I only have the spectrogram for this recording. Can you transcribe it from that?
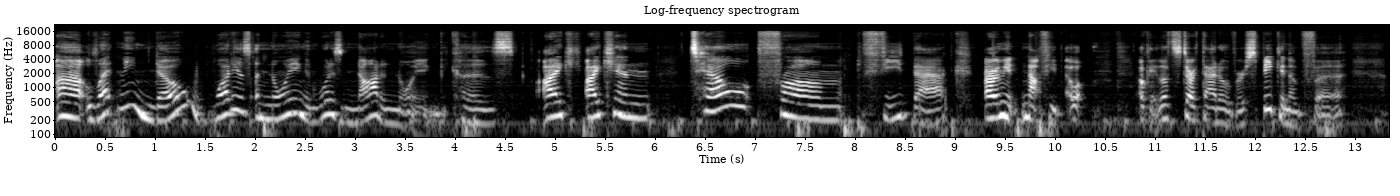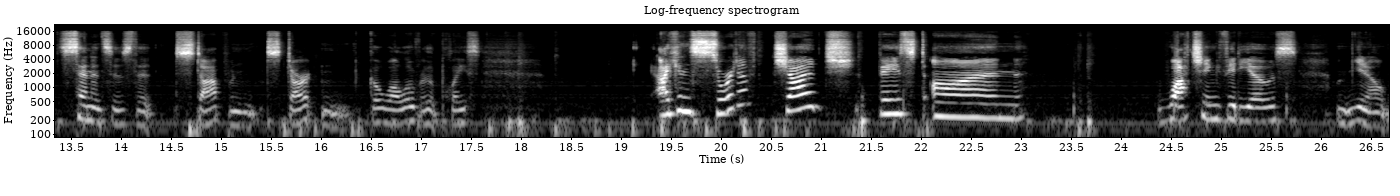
Uh, let me know what is annoying and what is not annoying because I, I can tell from feedback. I mean, not feedback. Well, okay, let's start that over. Speaking of uh, sentences that stop and start and go all over the place, I can sort of judge based on watching videos, mm, you know,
